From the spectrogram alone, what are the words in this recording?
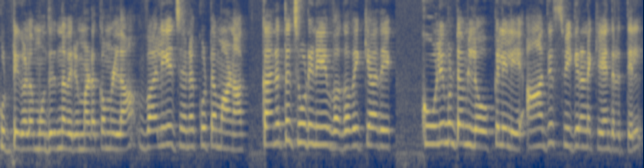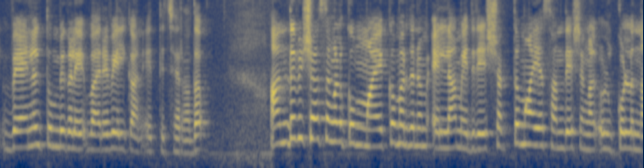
കുട്ടികളും മുതിർന്നവരും അടക്കമുള്ള വലിയ ജനക്കൂട്ടമാണ് കനത്ത ചൂടിനെ വകവയ്ക്കാതെ കൂളിമുട്ടം ലോക്കലിലെ ആദ്യ സ്വീകരണ കേന്ദ്രത്തിൽ വേനൽ തുമ്പികളെ വരവേൽക്കാൻ എത്തിച്ചേർന്നത്. അന്ധവിശ്വാസങ്ങൾക്കും മയക്കുമരുന്നിനും എല്ലാം എതിരെ ശക്തമായ സന്ദേശങ്ങൾ ഉൾക്കൊള്ളുന്ന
